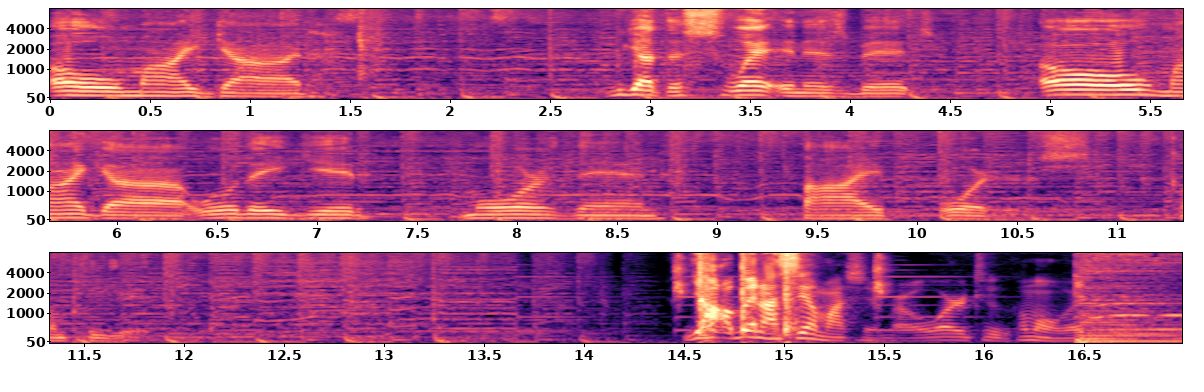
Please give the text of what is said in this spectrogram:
Oh my god. We got the sweat in this bitch. Oh my god. Will they get more than five orders completed? Y'all better not sell my shit, bro. Word two. Come on, bro.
